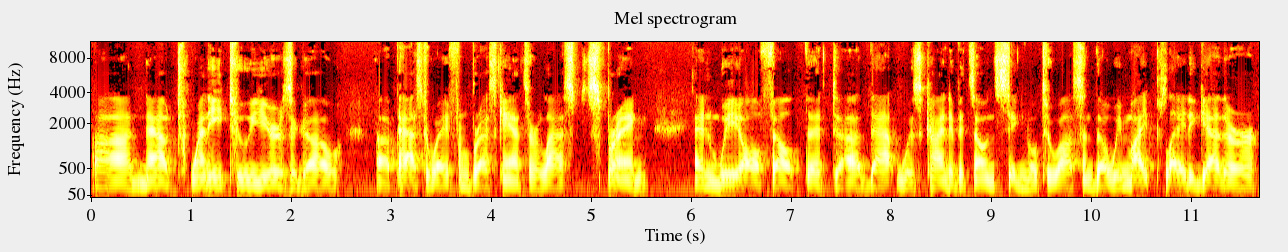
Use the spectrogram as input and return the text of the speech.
uh, now 22 years ago, passed away from breast cancer last spring and we all felt that uh, that was kind of its own signal to us. And though we might play together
